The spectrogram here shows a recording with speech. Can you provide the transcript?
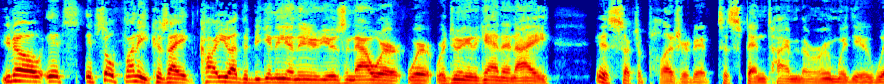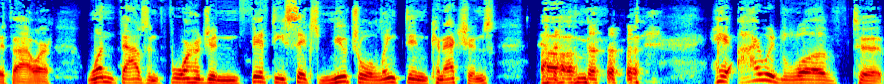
You know, it's it's so funny because I caught you at the beginning of the interviews, and now we're we're we're doing it again, and I it is such a pleasure to to spend time in the room with you with our 1,456 mutual LinkedIn connections. Um, hey, I would love to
